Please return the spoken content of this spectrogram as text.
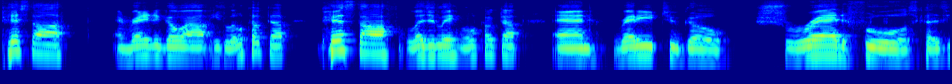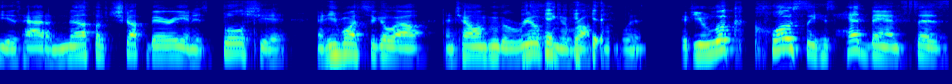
pissed off and ready to go out. He's a little coked up, pissed off, allegedly a little coked up, and ready to go shred fools because he has had enough of Chuck Berry and his bullshit, and he wants to go out and tell him who the real king of rock and roll is. If you look closely, his headband says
